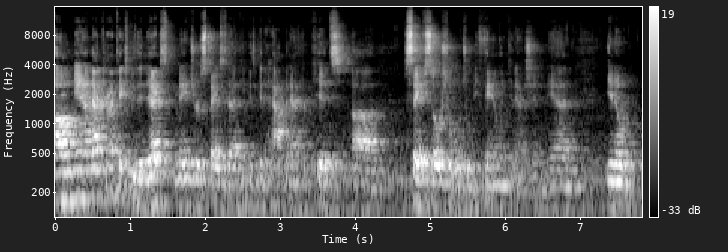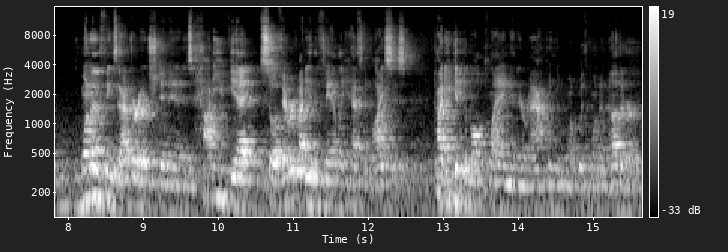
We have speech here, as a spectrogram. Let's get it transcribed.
Um, and that kind of takes me to the next major space that I think is going to happen after kids uh, safe social, which will be family connection. And you know, one of the things that I'm very interested in is how do you get, so if everybody in the family has devices, how do you get them all playing and interacting with one another?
